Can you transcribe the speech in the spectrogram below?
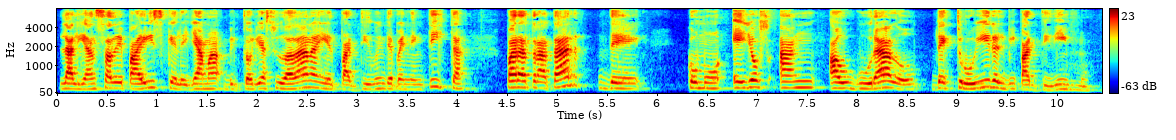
la alianza de país que le llama Victoria Ciudadana y el Partido Independentista para tratar de, como ellos han augurado, destruir el bipartidismo.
